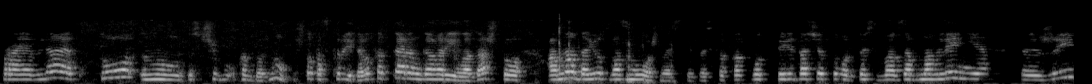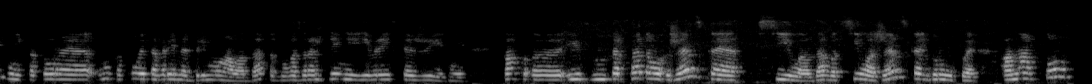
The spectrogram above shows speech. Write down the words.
проявляет то, ну, с чего, как бы, ну, что-то скрытое. Вот как Карен говорила, да, что она дает возможности, то есть как, как вот передача Тор, то есть возобновление э, жизни, которая, ну, какое-то время дремала, да, как бы возрождение еврейской жизни. Как, э, и так- поэтому женская сила, да, вот сила женской группы, она в том,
